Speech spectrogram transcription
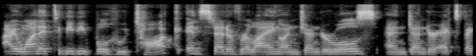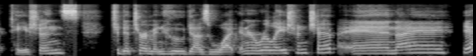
I want it to be people who talk instead of relying on gender roles and gender expectations to determine who does what in a relationship. And I, yeah,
